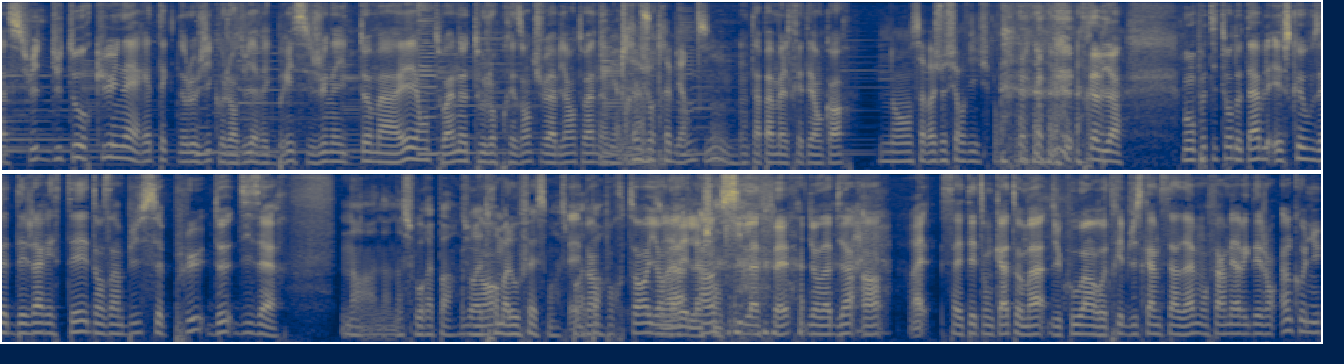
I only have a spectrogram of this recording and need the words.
La suite du tour culinaire et technologique aujourd'hui avec Brice, Junaïd, Thomas et Antoine, toujours présent. Tu vas bien Antoine Bien. Très jour très bien. Mmh. On t'a pas maltraité encore Non, ça va, je survis, je pense. Très bien. Bon, petit tour de table. Est-ce que vous êtes déjà resté dans un bus plus de 10 heures Non, non, non, je pourrais pas. J'aurais trop mal aux fesses, moi. Je Eh pourrais ben pas. pourtant, il y en a avez de la un chance. qui l'a fait. Il y en a bien un. Ouais. Ça a été ton cas, Thomas. Du coup, un road trip jusqu'à Amsterdam, enfermé avec des gens inconnus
